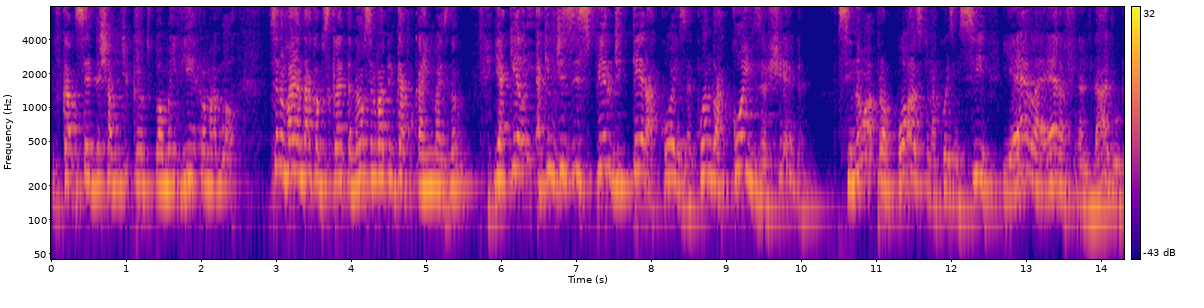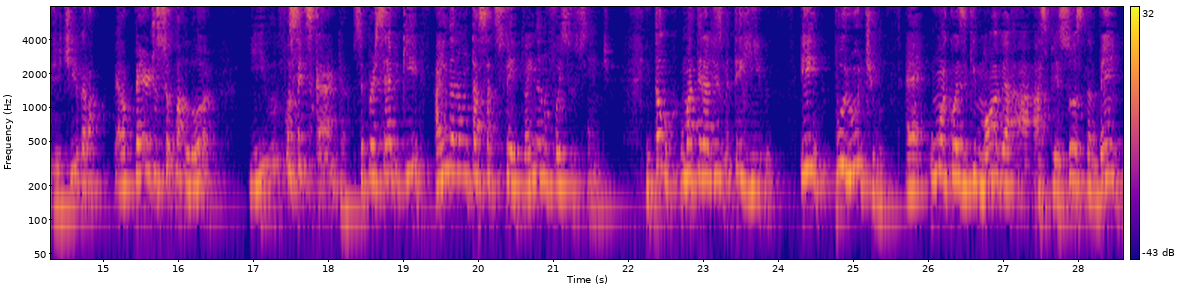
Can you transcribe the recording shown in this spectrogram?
Ficava, você deixava ele de canto, tua mãe via e reclamava: você não vai andar com a bicicleta, não, você não vai brincar com o carrinho mais, não. E aquele, aquele desespero de ter a coisa, quando a coisa chega, se não há propósito na coisa em si, e ela era a finalidade, o objetivo, ela, ela perde o seu valor. E você descarta. Você percebe que ainda não está satisfeito, ainda não foi suficiente. Então, o materialismo é terrível. E, por último, é, uma coisa que move a, a, as pessoas também,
